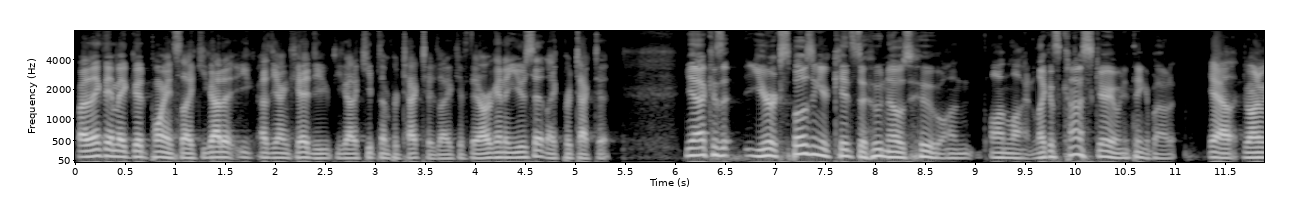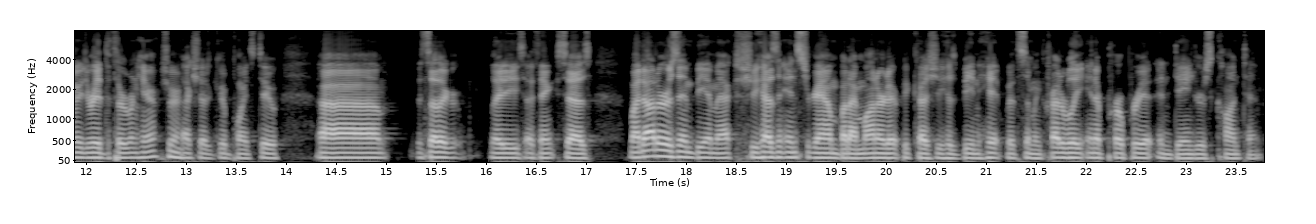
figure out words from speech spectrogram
but I think they make good points. Like you got to as a young kid, you, you got to keep them protected. Like if they are going to use it, like protect it. Yeah, because you're exposing your kids to who knows who on online. Like it's kind of scary when you think about it. Yeah. Do you want me to read the third one here? Sure. Actually, had good points too. Um, this other lady, I think, says, My daughter is in BMX. She has an Instagram, but I monitor it because she has been hit with some incredibly inappropriate and dangerous content.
